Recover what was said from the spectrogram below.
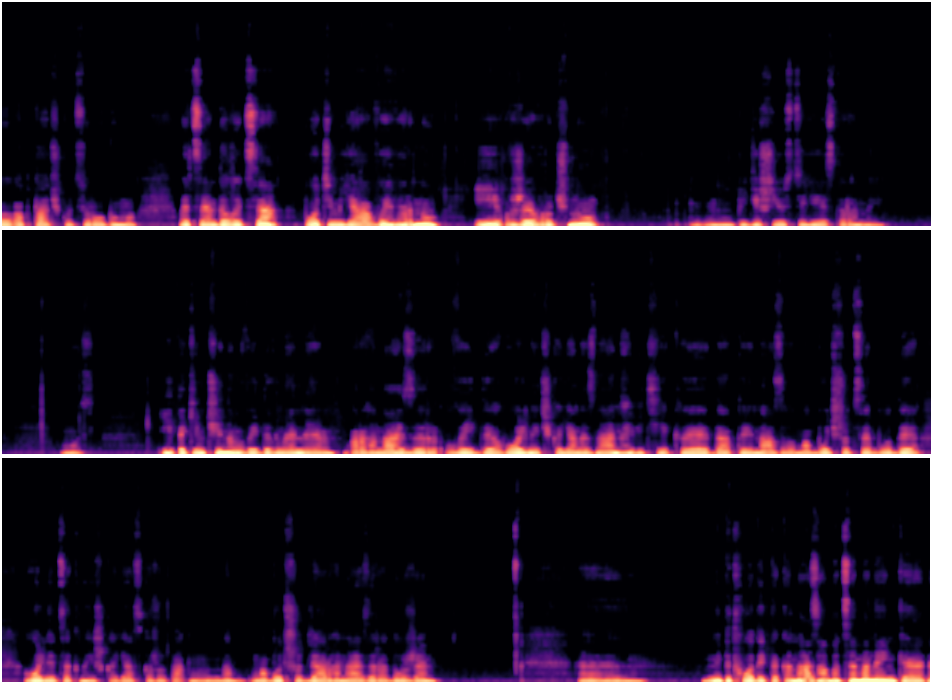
обтачку цю робимо. Лицем до лиця, потім я виверну і вже вручну м, підішью з цієї сторони. Ось. І таким чином вийде в мене органайзер, вийде гольничка. Я не знаю навіть, яке дати назву. Мабуть, що це буде гольниця книжка. Я скажу так. Мабуть, що для органайзера дуже е, не підходить така назва, бо це маленька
